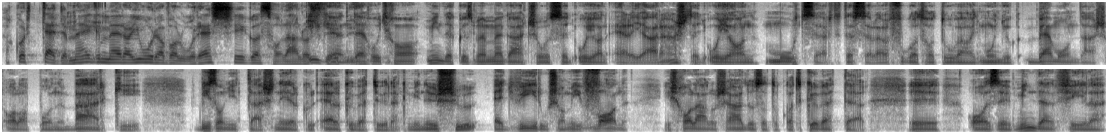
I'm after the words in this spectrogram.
akkor tedd meg, mert a jóra való resség az halálos Igen, főbűn. de hogyha mindeközben megácsolsz egy olyan eljárást, egy olyan módszert teszel elfogadhatóvá, hogy mondjuk bemondás alapon bárki bizonyítás nélkül elkövetőnek minősül, egy vírus, ami van, és halálos áldozatokat követel, az mindenféle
